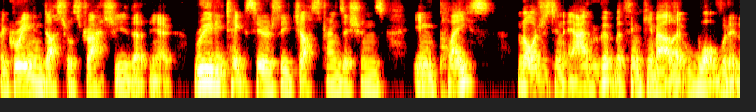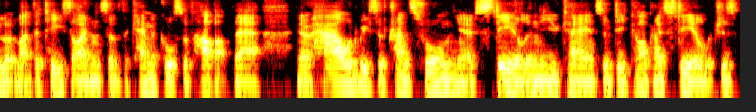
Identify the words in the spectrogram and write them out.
a green industrial strategy that, you know, really takes seriously just transitions in place, not just in aggregate, but thinking about like what would it look like the Teesside and sort of the chemical sort of hub up there. You know, how would we sort of transform, you know, steel in the UK and sort of decarbonize steel, which is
